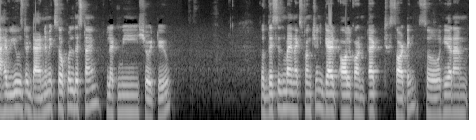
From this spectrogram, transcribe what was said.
I have used a dynamic SOQL this time. Let me show it to you. So this is my next function, get all contact sorting. So here I'm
